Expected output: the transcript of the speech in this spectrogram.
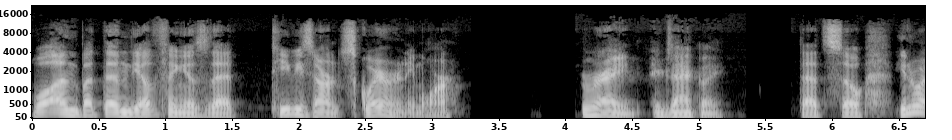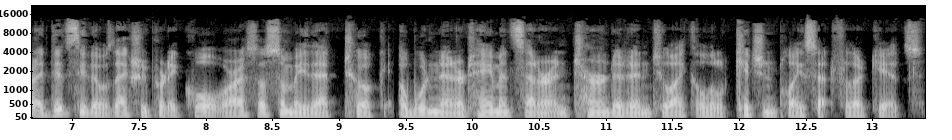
Well, and but then the other thing is that TVs aren't square anymore. right, exactly. That's so. You know what I did see that was actually pretty cool. Where I saw somebody that took a wooden entertainment center and turned it into like a little kitchen playset for their kids.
